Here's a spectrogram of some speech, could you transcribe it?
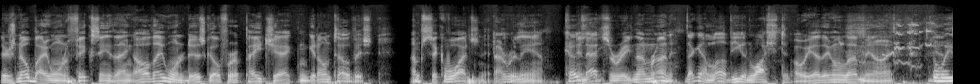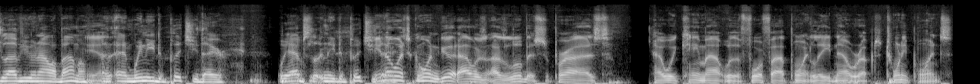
there's nobody want to fix anything. All they want to do is go for a paycheck and get on television. I'm sick of watching it. I really am, Coach, and that's the reason I'm running. They're going to love you in Washington. Oh yeah, they're gonna love me, all right. We love you in Alabama, Yeah. and- and we need to put you there. We absolutely need to put you, You there. know, it's going good. I was I was a little bit surprised how we came out with a four or five point lead. Now we're up to twenty points,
